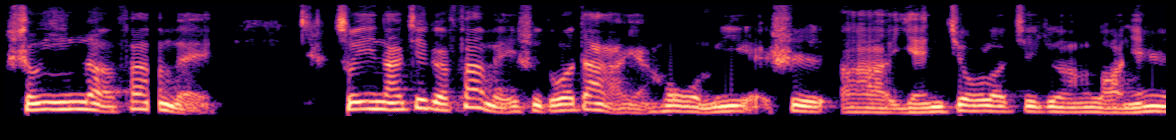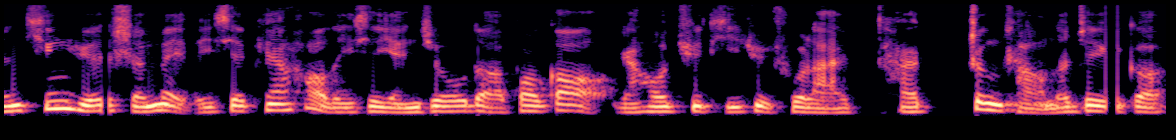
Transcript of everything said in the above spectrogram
声音的范围。所以呢，这个范围是多大？然后我们也是啊，研究了这个老年人听觉审美的一些偏好的一些研究的报告，然后去提取出来，它正常的这个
